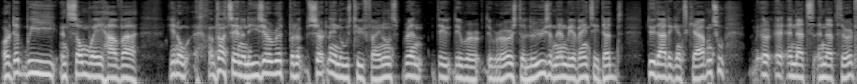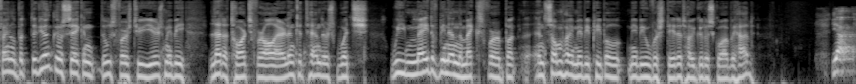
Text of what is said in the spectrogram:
or did we in some way have a, you know, I'm not saying an easier route, but certainly in those two finals, Brent, they they were they were ours to lose, and then we eventually did do that against Cavan. So uh, in that in that third final. But did you think those second those first two years maybe lit a torch for all Ireland contenders, which we might have been in the mix for, but and somehow maybe people maybe overstated how good a squad we had. Yeah,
